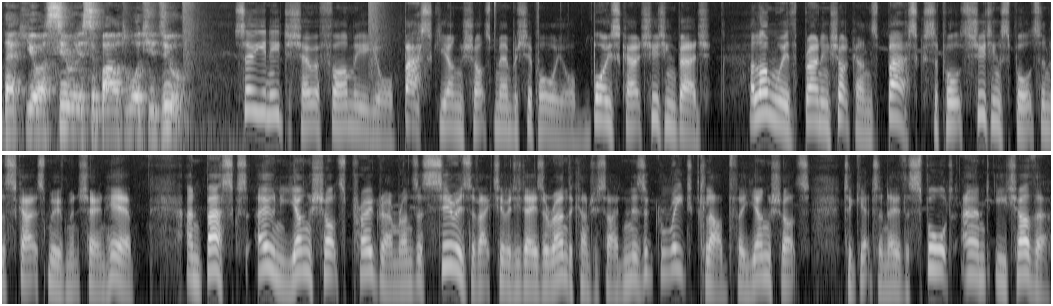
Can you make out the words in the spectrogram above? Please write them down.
that you are serious about what you do. So, you need to show a farmer your BASC Young Shots membership or your Boy Scout shooting badge. Along with Browning Shotguns, BASC supports shooting sports and the Scouts movement shown here. And BASC's own Young Shots programme runs a series of activity days around the countryside and is a great club for young shots to get to know the sport and each other.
